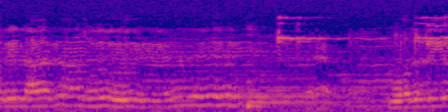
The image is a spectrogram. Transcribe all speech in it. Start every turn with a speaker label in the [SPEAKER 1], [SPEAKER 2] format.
[SPEAKER 1] Murli Aram Murli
